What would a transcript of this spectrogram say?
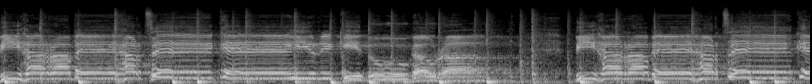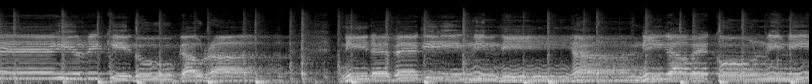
biharra behartzeke irriki du gaurra. Biharra behartzeke irriki du gaurra. Nire begin ninia, nigabeko nini, erino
